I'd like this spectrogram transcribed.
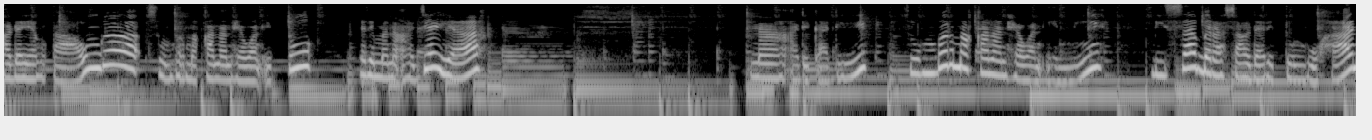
Ada yang tahu nggak sumber makanan hewan itu dari mana aja ya? Nah, adik-adik, sumber makanan hewan ini bisa berasal dari tumbuhan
